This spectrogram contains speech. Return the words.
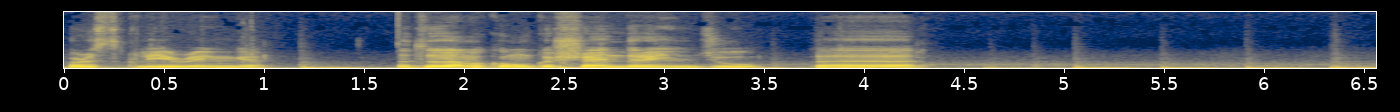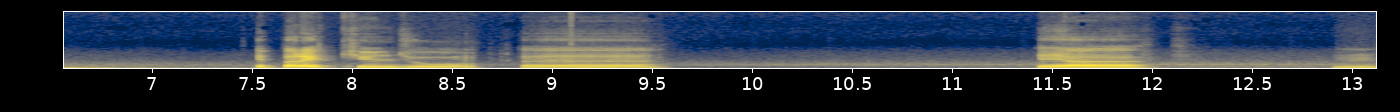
First clearing. Noi dovevamo comunque scendere in giù. Uh, è parecchio in giù. Uh, e uh, mm.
